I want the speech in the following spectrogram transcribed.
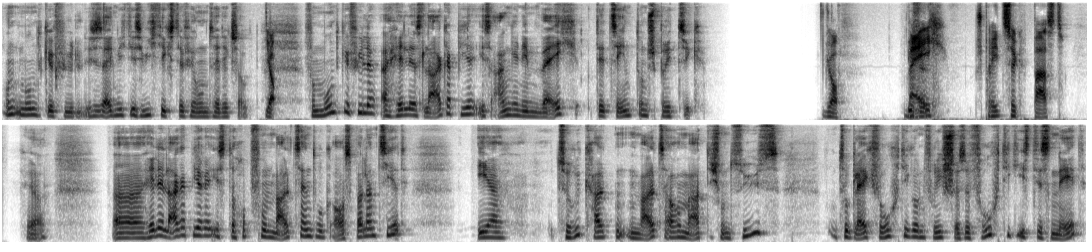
und Mundgefühl. Das ist eigentlich das Wichtigste für uns, hätte ich gesagt. Ja. Vom Mundgefühl her, ein helles Lagerbier ist angenehm weich, dezent und spritzig. Ja. Weich, spritzig, passt. Ja. Äh, helle Lagerbiere ist der Hopfen- und Malzeindruck ausbalanciert, eher zurückhaltend malzaromatisch und süß und zugleich fruchtig und frisch. Also fruchtig ist es nicht,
